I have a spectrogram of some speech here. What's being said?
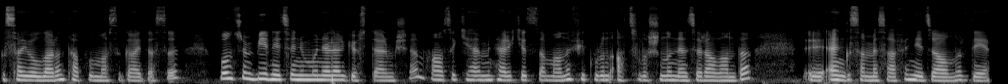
qısa yolların tapılması qaydası. Bunun üçün bir neçə nümunələr göstərmişəm, hansı ki, həmin hərəkət zamanı fiqurun açılışını nəzərə alanda e, ən qısa məsafə necə alınır deyə.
